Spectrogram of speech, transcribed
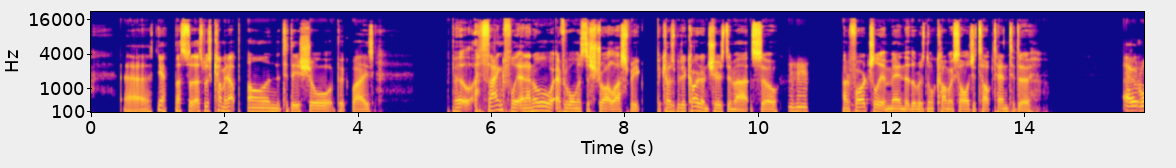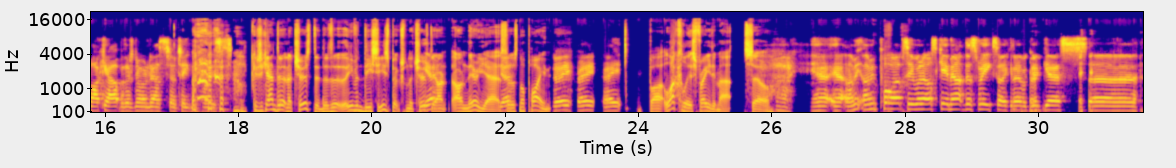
uh, yeah, that's that's what's coming up on today's show book wise. But thankfully, and I know everyone was distraught last week because we recorded on Tuesday, Matt. So hmm Unfortunately, it meant that there was no Comixology top 10 to do. I would walk out, but there's no one else to take my place. Because you can't do it on a Tuesday. There's even DC's books from the Tuesday Yeah. aren't, aren't there yet, Yeah. so there's no point. right, right, right. But luckily, it's Friday, Matt. So, yeah, yeah. Let me let me pull up see what else came out this week so I can have a good guess. Uh,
